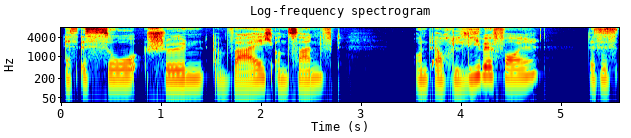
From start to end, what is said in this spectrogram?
Es ist so schön weich und sanft und auch liebevoll, dass es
